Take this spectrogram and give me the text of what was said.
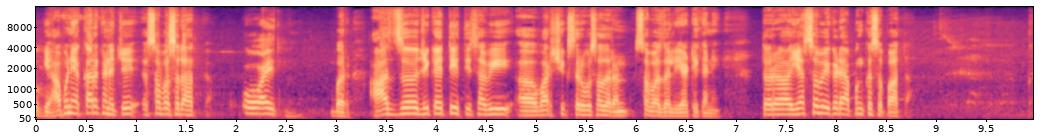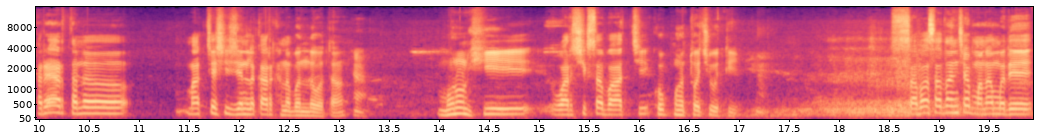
ओके आपण या कारखान्याचे सभासद आहात का? ओ आहेत ना. बरं आज अ, जी काही तेहतीसावी अ, वार्षिक सर्वसाधारण सभा झाली या ठिकाणी. तर अ, या सभेकडे आपण कसं पाहता? खऱ्या अर्थानं मागच्या सीजनला कारखाना बंद होता. हां. म्हणून ही वार्षिक सभा आजची खूप महत्त्वाची होती. सभासदांच्या मनामध्ये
